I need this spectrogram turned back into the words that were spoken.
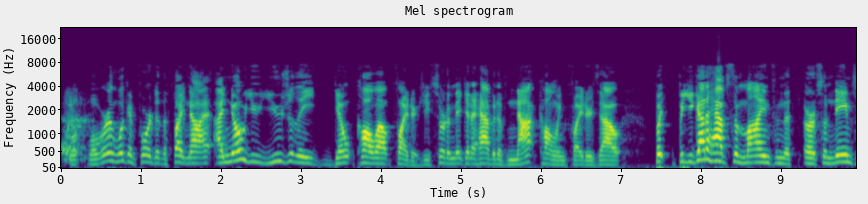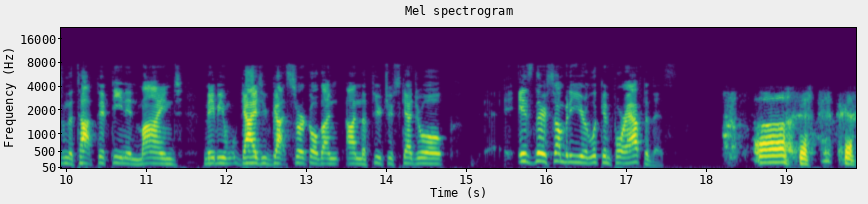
Well, well, we're looking forward to the fight. Now, I, I know you usually don't call out fighters. You sort of make it a habit of not calling fighters out. But but you got to have some minds in the or some names in the top 15 in mind. Maybe guys you've got circled on on the future schedule. Is there somebody you're looking for after this? Uh, you're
